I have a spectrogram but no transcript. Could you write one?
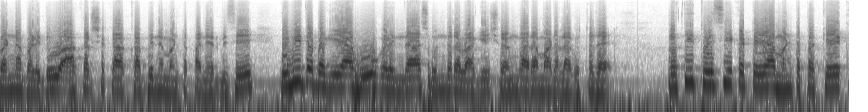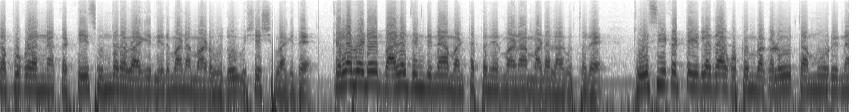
ಬಣ್ಣ ಬಳಿದು ಆಕರ್ಷಕ ಕಬ್ಬಿನ ಮಂಟಪ ನಿರ್ಮಿಸಿ, ವಿವಿಧ ಬಗೆಯ ಹೂವುಗಳಿಂದ ಸುಂದರವಾಗಿ ಶೃಂಗಾರ ಮಾಡಲಾಗುತ್ತದೆ. ಪ್ರತಿ ತುಳಸಿ ಕಟ್ಟೆಯ ಮಂಟಪಕ್ಕೆ ಕಬ್ಬುಗಳನ್ನು ಕಟ್ಟಿ ಸುಂದರವಾಗಿ ನಿರ್ಮಾಣ ಮಾಡುವುದು ವಿಶೇಷವಾಗಿದೆ. ಕೆಲವೆಡೆ ಬಾಳೆದಿಂಡಿನ ಮಂಟಪ ನಿರ್ಮಾಣ ಮಾಡಲಾಗುತ್ತದೆ. ತುಳಸಿ ಕಟ್ಟೆ ಇಲ್ಲದ ಕುಟುಂಬಗಳು ತಮ್ಮೂರಿನ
